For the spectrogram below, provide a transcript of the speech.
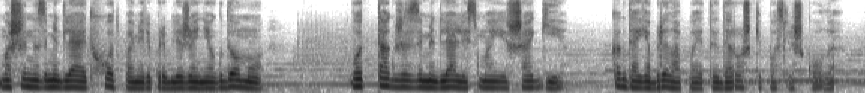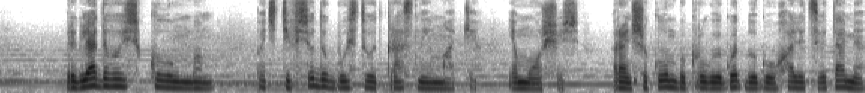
машина замедляет ход по мере приближения к дому. Вот так же замедлялись мои шаги, когда я брела по этой дорожке после школы. Приглядываюсь к клумбам. Почти всюду буйствуют красные маки. Я морщусь. Раньше клумбы круглый год благоухали цветами,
